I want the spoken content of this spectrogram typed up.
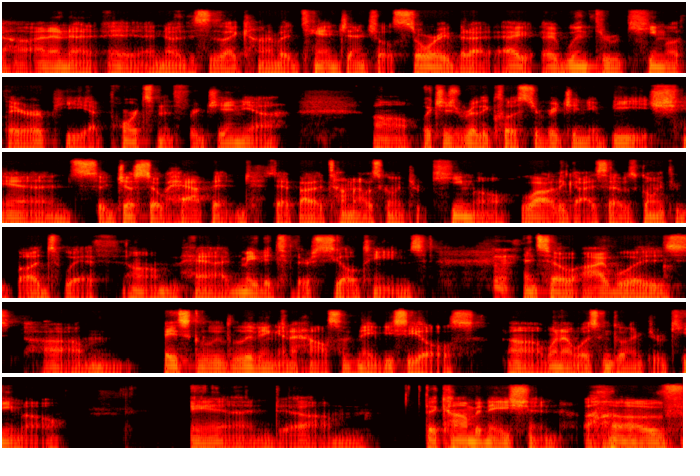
uh, I don't know. I know this is like kind of a tangential story, but I, I went through chemotherapy at Portsmouth, Virginia, uh, which is really close to Virginia Beach. And so just so happened that by the time I was going through chemo, a lot of the guys that I was going through buds with um, had made it to their SEAL teams. Hmm. And so I was um, basically living in a house of Navy SEALs uh, when I wasn't going through chemo. and um, the combination of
